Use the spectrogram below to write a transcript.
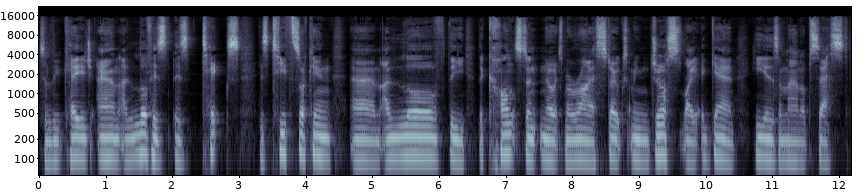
to Luke Cage. And I love his, his ticks, his teeth sucking. Um, I love the, the constant, no, it's Mariah Stokes. I mean, just like, again, he is a man obsessed.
